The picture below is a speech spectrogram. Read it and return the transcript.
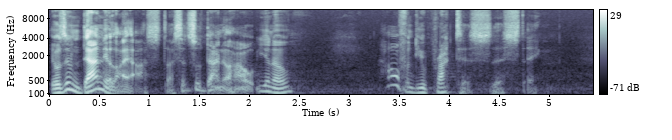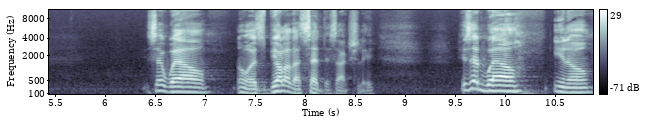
It was even Daniel I asked. I said, so Daniel, how, you know, how often do you practice this thing? He said, well, no, it's Biola that said this actually. He said, well, you know,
